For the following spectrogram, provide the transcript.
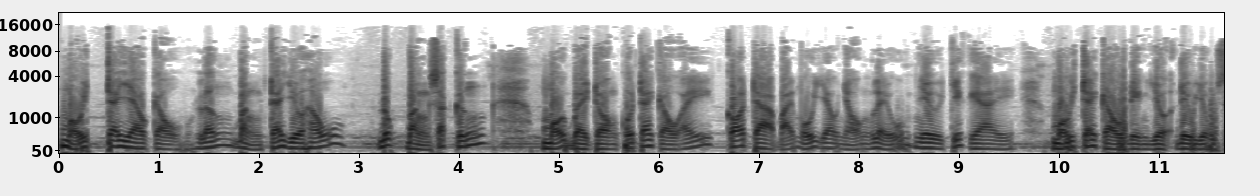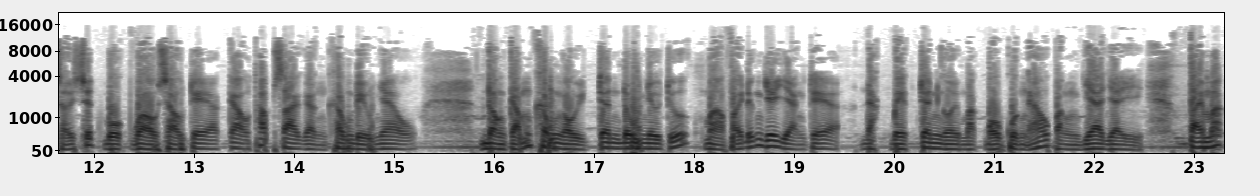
Mỗi trái dao cầu lớn bằng trái dưa hấu, đúc bằng sắt cứng. Mỗi bề tròn của trái cầu ấy có trà bãi mũi dao nhọn liễu như chiếc gai. Mỗi trái cầu đều, đều dùng sợi xích buộc vào sào tre cao thấp xa gần không đều nhau. Đoàn cẩm không ngồi trên đu như trước mà phải đứng dưới dàn tre đặc biệt trên người mặc bộ quần áo bằng da dày, tai mắt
